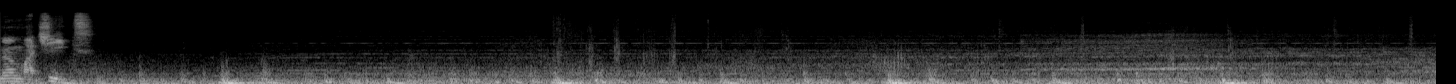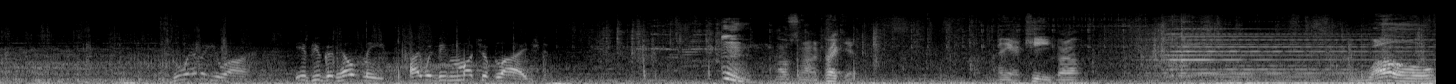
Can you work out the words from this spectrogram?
Smelled my cheeks. Whoever you are, if you could help me, I would be much obliged. Mm, I was trying to break it. I need a key, bro. Whoa.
